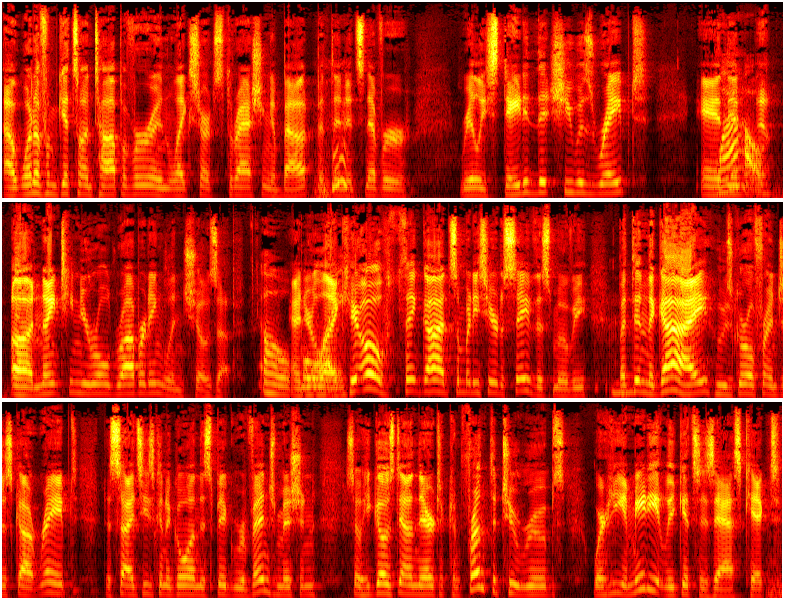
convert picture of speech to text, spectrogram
Uh, one of them gets on top of her and like starts thrashing about, but then it's never really stated that she was raped. And Wow. then uh, 19 year old Robert Englund shows up. Oh, and you're like, here, oh, thank God somebody's here to save this movie. But then the guy whose girlfriend just got raped decides he's going to go on this big revenge mission. So he goes down there to confront the two rubes, where he immediately gets his ass kicked.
